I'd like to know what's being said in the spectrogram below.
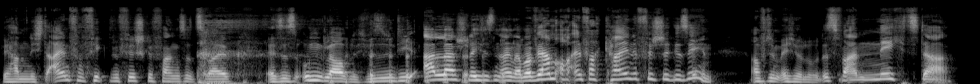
wir haben nicht einen verfickten Fisch gefangen zu zweit. es ist unglaublich. Wir sind die allerschlechtesten Angler. Aber wir haben auch einfach keine Fische gesehen. auf dem Echolot. Es war nichts da.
